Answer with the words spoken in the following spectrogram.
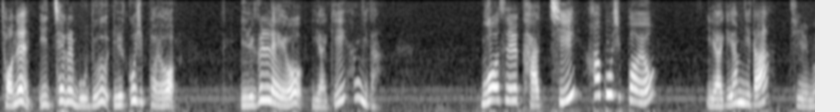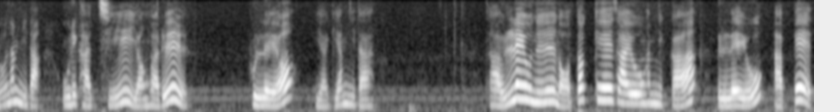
저는 이 책을 모두 읽고 싶어요. 읽을래요. 이야기합니다. 무엇을 같이 하고 싶어요? 이야기합니다. 질문합니다. 우리 같이 영화를 볼래요? 이야기합니다. 자, 을래요는 어떻게 사용합니까? 을래요 앞에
